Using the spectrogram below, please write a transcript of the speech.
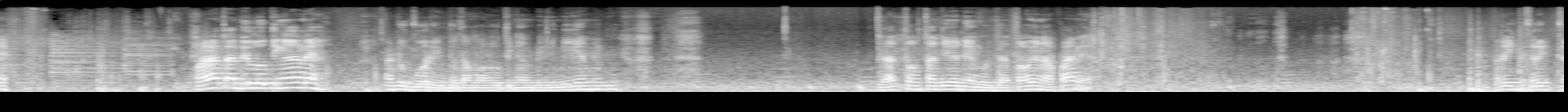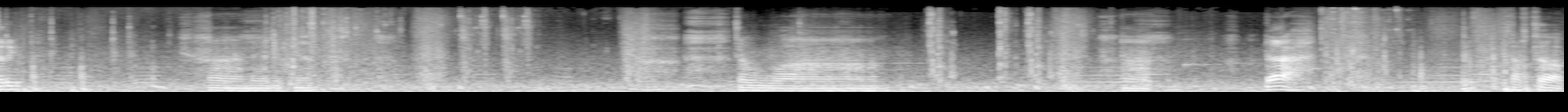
Eh. Mana tadi lootingannya? Aduh, gua ribet sama lootingan beginian ini. Jatuh tadi ada yang gue jatuhin apaan ya? Kerik, kerik, kerik. Nah, ini riknya. Coba. Nah. Dah. Cakep.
